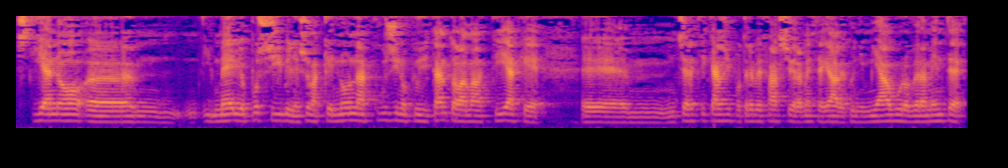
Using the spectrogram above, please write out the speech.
stiano eh, il meglio possibile, insomma che non accusino più di tanto la malattia che eh, in certi casi potrebbe farsi veramente grave, quindi mi auguro veramente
